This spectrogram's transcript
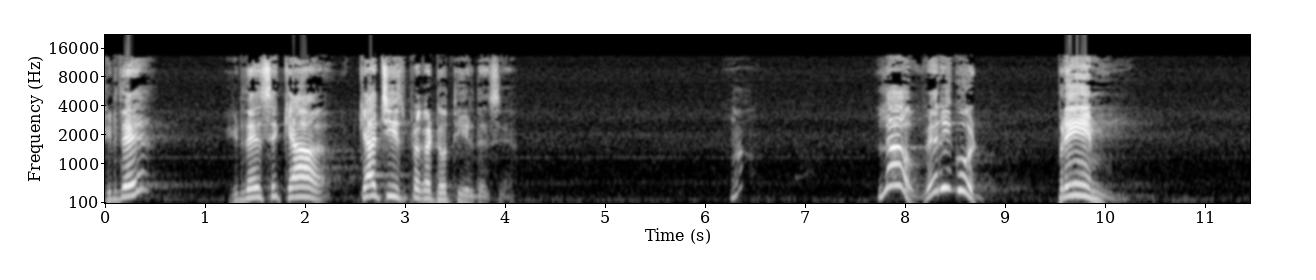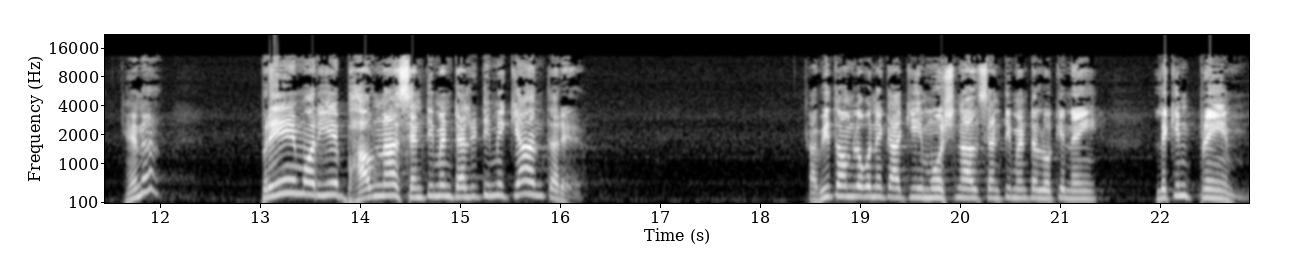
हृदय हृदय से क्या क्या चीज़ प्रकट होती है हृदय से? लव वेरी गुड प्रेम, है ना? प्रेम और ये भावना सेंटिमेंटेलिटी में क्या अंतर है? अभी तो हम लोगों ने कहा कि इमोशनल सेंटिमेंटल होके नहीं, लेकिन प्रेम।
